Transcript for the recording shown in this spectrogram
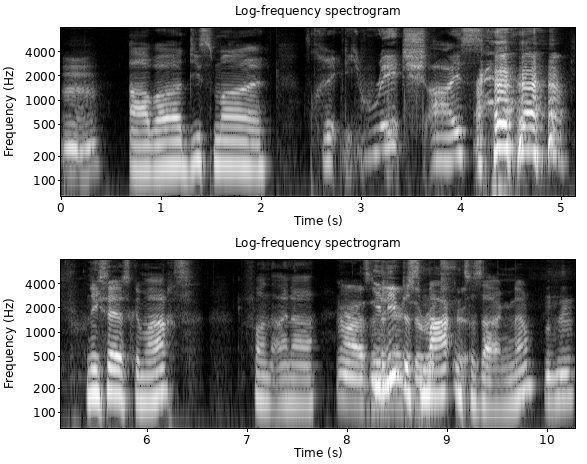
Mhm. aber diesmal richtig rich Eis. Nicht selbst gemacht. Von einer. Ja, das sind Ihr liebt es, Marken zu sagen, ne? Mhm.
